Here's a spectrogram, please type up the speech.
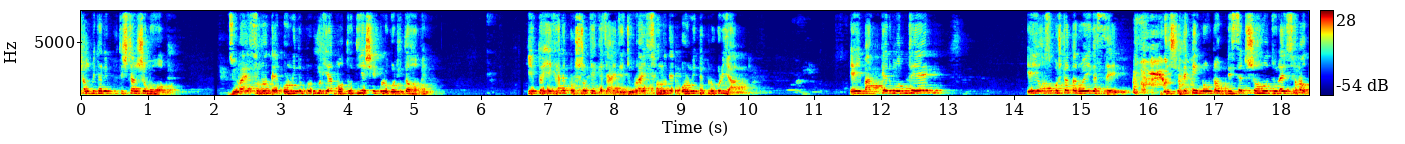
সাংবিধানিক প্রতিষ্ঠান সমূহ জুলাই সনদে বর্ণিত প্রক্রিয়ার মধ্য দিয়ে সেগুলো গঠিত হবে। কিন্তু এখানে প্রশ্ন থেকে যায় যে জুলাই সনদের বর্ণিত প্রক্রিয়া এই বাক্যের মধ্যে এই অস্পষ্টতা রয়ে গেছে যে সেটা কি নোট অফ ডিসেন্ট সহ জুলাই সনদ?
